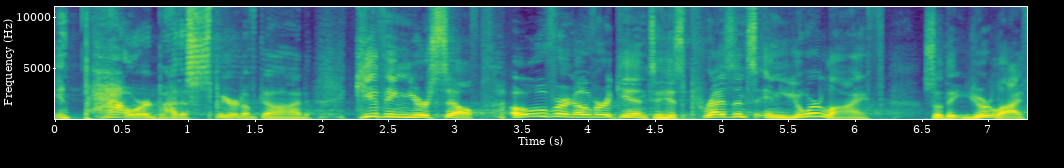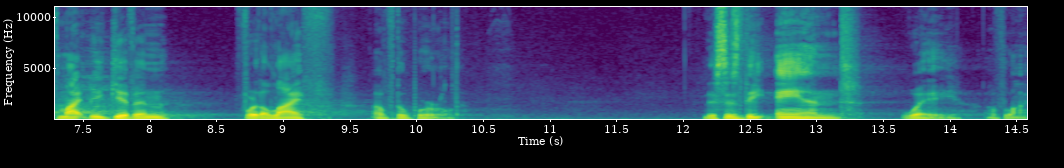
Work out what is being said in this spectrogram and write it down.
empowered by the Spirit of God, giving yourself over and over again to His presence in your life so that your life might be given for the life of the world. This is the and way of life.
